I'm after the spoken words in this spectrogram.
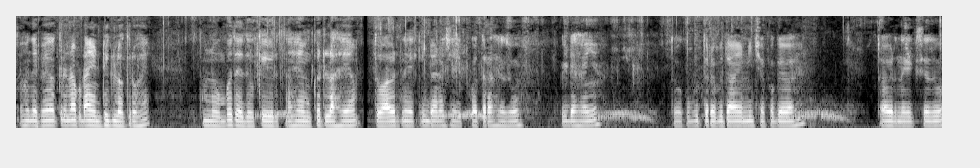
તો અંદર ભેગા કરીને આપણે અહીંયા ઢીગલો કર્યો છે. તમને હું બતાવી દઉં કેવી રીતના છે એમ, કેટલા છે એમ. તો આવી રીતના એક ઈંડાના છે ફોતરા છે જો, પીડા છે અહીંયા. તો કબૂતરો બધા અહીંયા નીચે પગાવ્યા છે. તો આવી રીતના એક છે જુઓ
